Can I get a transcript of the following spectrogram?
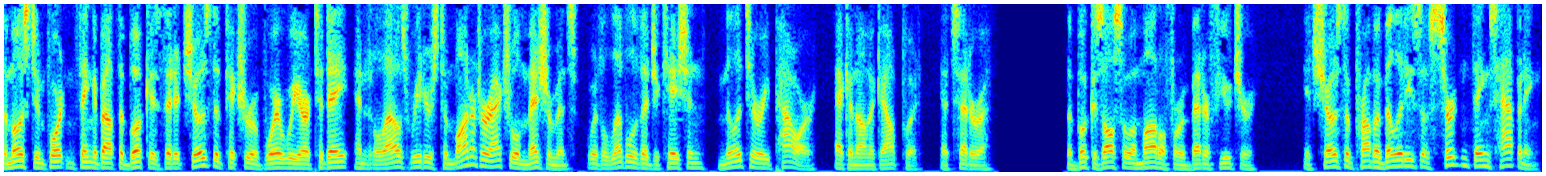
The most important thing about the book is that it shows the picture of where we are today and it allows readers to monitor actual measurements for the level of education, military power, economic output, etc. The book is also a model for a better future. It shows the probabilities of certain things happening.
